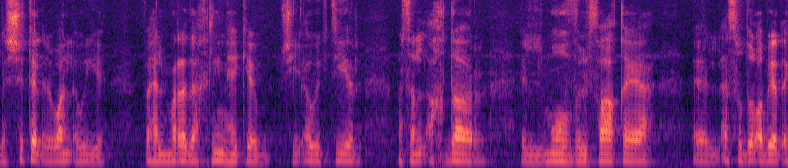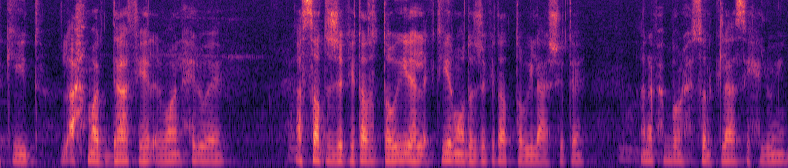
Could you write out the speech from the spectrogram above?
للشتاء الألوان القوية. فهالمرة داخلين هيك بشيء قوي كثير مثلا الأخضر الموف الفاقع. الأسود والأبيض أكيد الأحمر الدافي هالالوان الحلوة. قصات الجاكيتات الطويلة هلا كثير موضه الجاكيتات الطويلة على الشتاء. أنا بحبهم بحسهم كلاسي حلوين.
